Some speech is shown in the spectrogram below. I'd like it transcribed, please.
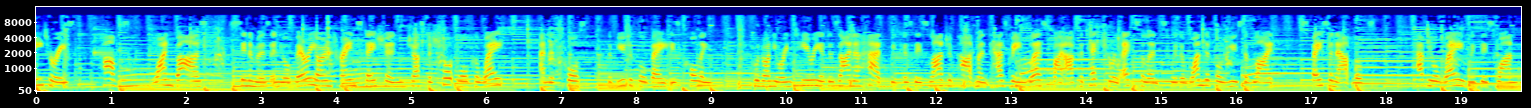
eateries, pubs, wine bars, cinemas and your very own train station just a short walk away. And of course, the beautiful bay is calling. Put on your interior designer hat because this large apartment has been blessed by architectural excellence with a wonderful use of light, space and outlooks. Have your way with this one.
